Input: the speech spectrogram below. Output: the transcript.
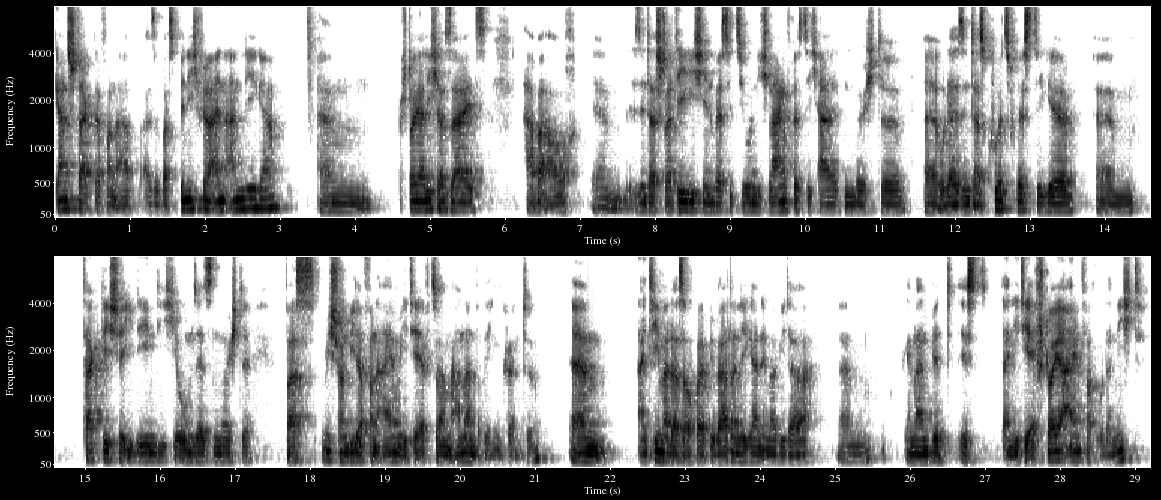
ganz stark davon ab, also was bin ich für ein Anleger, ähm, steuerlicherseits, aber auch ähm, sind das strategische Investitionen, die ich langfristig halten möchte, äh, oder sind das kurzfristige ähm, taktische Ideen, die ich hier umsetzen möchte, was mich schon wieder von einem ETF zu einem anderen bringen könnte. Ähm, ein Thema, das auch bei Privatanlegern immer wieder ähm, genannt wird, ist ein ETF steuereinfach oder nicht.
